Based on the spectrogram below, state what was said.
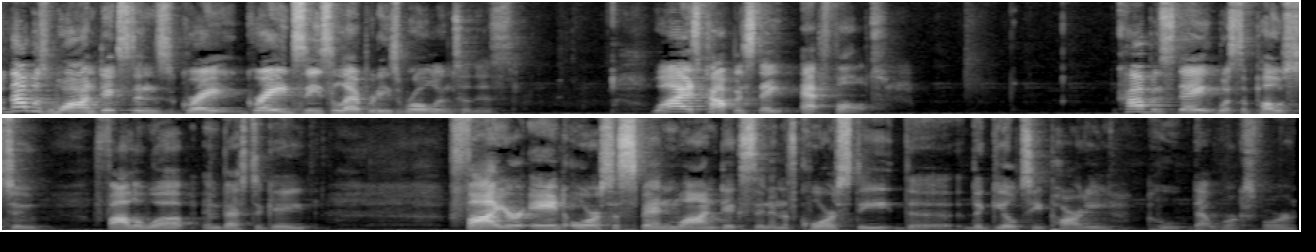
so that was Juan Dixon's grade grade Z celebrities roll into this. Why is Coppin State at fault? Coppin State was supposed to follow up, investigate, fire and or suspend Juan Dixon, and of course the the the guilty party who that works for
